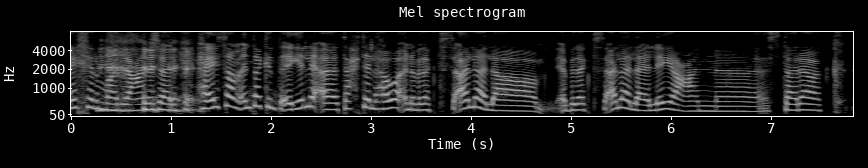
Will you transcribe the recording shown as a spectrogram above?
آخر مرة عن جد. هيثم أنت كنت قايل لي آه، تحت الهواء إنه بدك تسألها ل بدك تسألها لليا عن آه، ستاراك.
